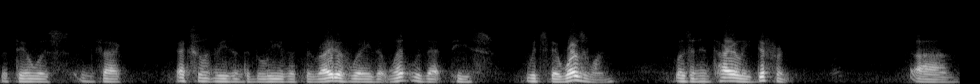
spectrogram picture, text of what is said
that there was, in fact, excellent reason to believe that the right of way that went with that piece, which there was one, was an entirely different um,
